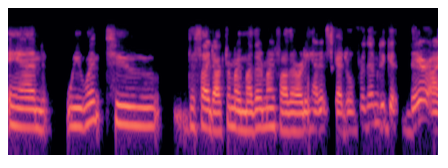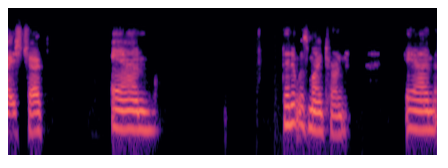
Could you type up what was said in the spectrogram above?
And we went to this eye doctor. My mother and my father already had it scheduled for them to get their eyes checked. And then it was my turn. And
